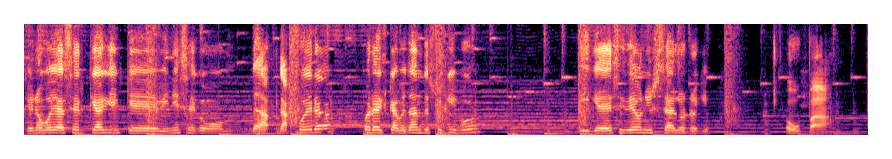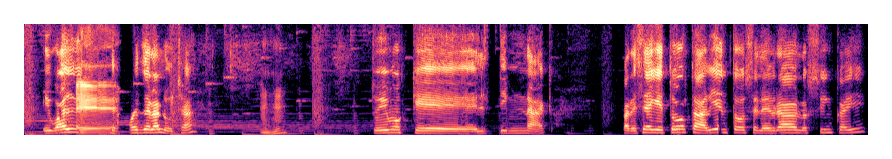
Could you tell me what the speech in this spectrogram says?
que no podía hacer que alguien que viniese como de, afuera fuera el capitán de su equipo y que decidió unirse al otro equipo. Opa. Igual, eh, después de la lucha, tuvimos que el Team NAC parecía que todo estaba bien, todo celebraba los cinco ahí,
